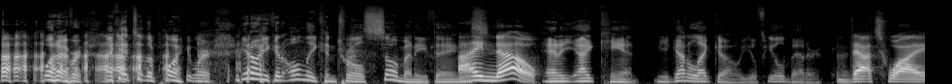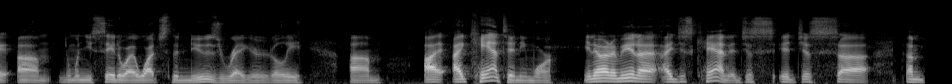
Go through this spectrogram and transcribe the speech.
Whatever. I get to the point where you know you can only control so many things. I know. and I can't. You got to let go. You'll feel better. That's why um, when you say, "Do I watch the news regularly?" Um, I I can't anymore. You know what I mean? I, I just can't. It just it just uh, I'm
